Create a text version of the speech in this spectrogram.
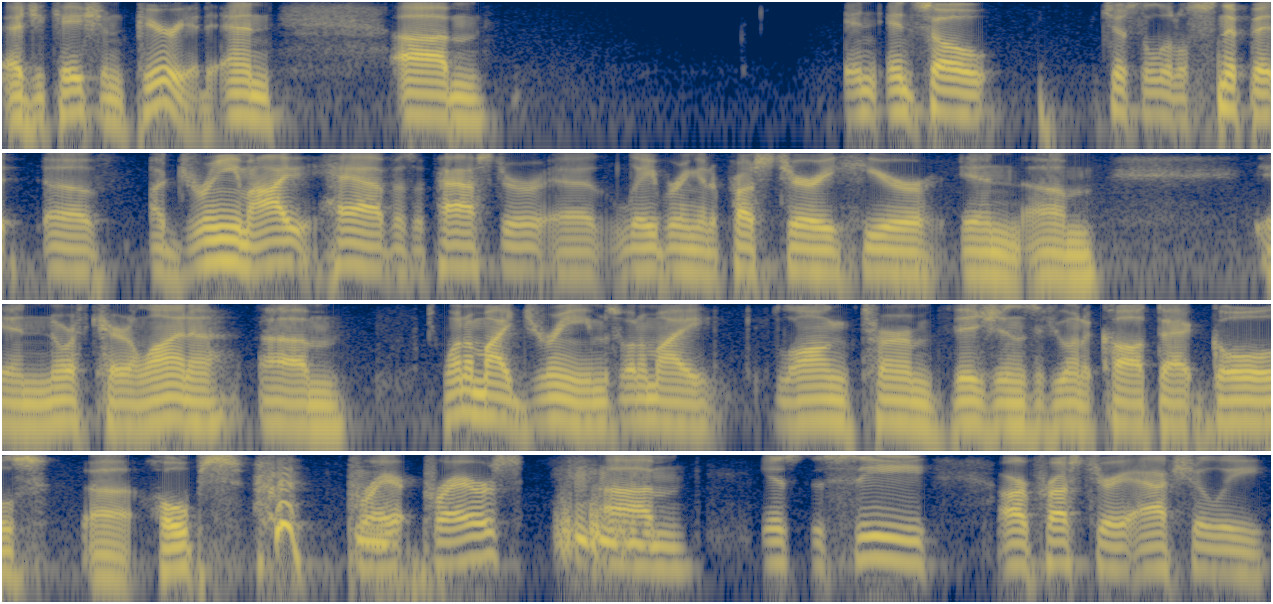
education. Period, and um, and and so just a little snippet of a dream I have as a pastor, uh, laboring in a presbytery here in um, in North Carolina. Um, one of my dreams, one of my long-term visions, if you want to call it that, goals, uh, hopes, prayer, prayers, um, is to see our presbytery actually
